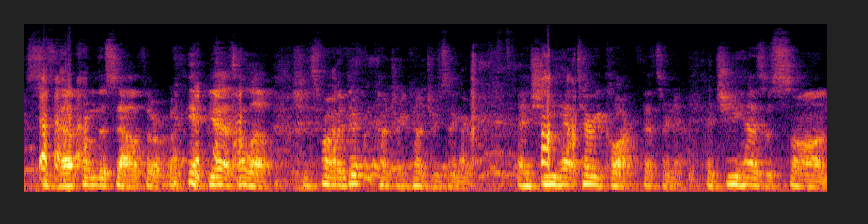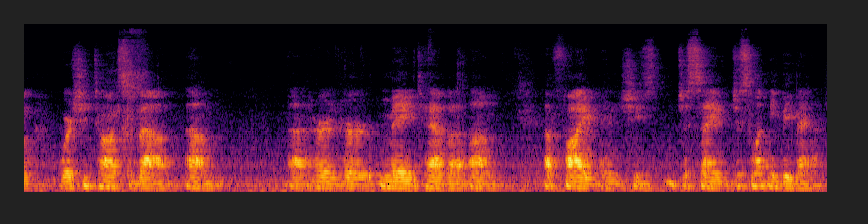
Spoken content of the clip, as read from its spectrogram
she's not from the South. Or yes, hello. She's from a different country country singer, and she had Terri Clark. That's her name, and she has a song where she talks about um, uh, her and her mate have a um, a fight, and she's just saying, "Just let me be mad."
